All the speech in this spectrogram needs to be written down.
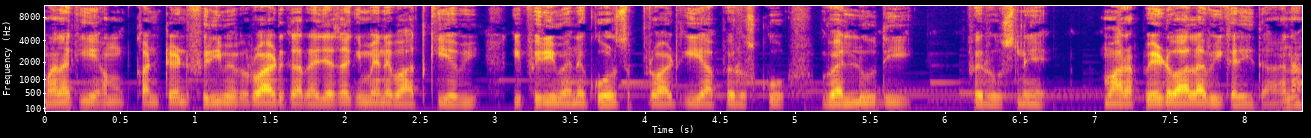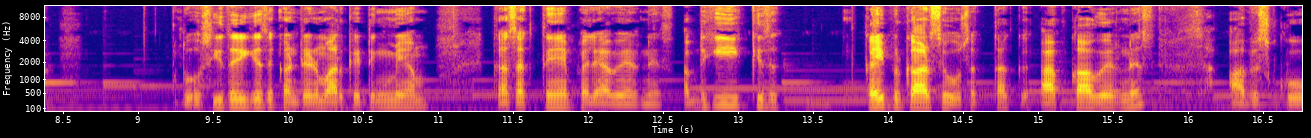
माना कि हम कंटेंट फ्री में प्रोवाइड कर रहे हैं, जैसा कि मैंने बात की अभी, कि फ्री मैंने कोर्स प्रोवाइड किया, फिर उसको वैल्यू दी, फिर उसने हमारा पेड वाला भी खरीदा, है ना? तो उसी तरीके से कंटेंट मार्केटिंग में हम कर सकते हैं पहले अवेयरनेस अब देखिए किस कई प्रकार से हो सकता है आपका अवेयरनेस आप इसको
